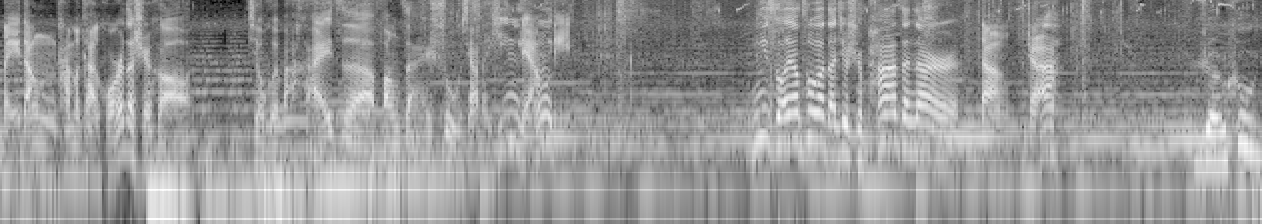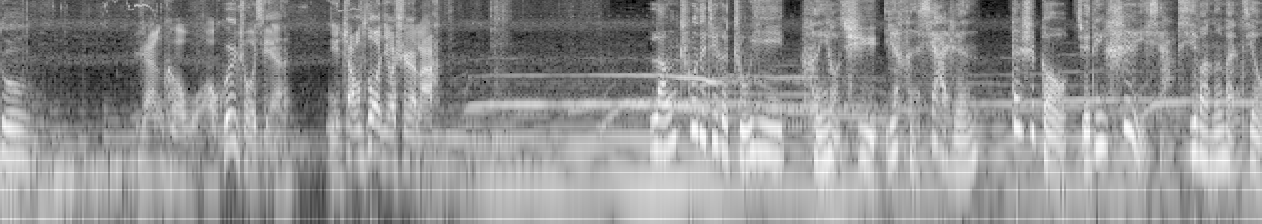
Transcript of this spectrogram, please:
每当他们干活的时候，就会把孩子放在树下的阴凉里。你所要做的就是趴在那儿等着。然后呢？然后我会出现，你照做就是了。狼出的这个主意很有趣，也很吓人。但是狗决定试一下，希望能挽救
